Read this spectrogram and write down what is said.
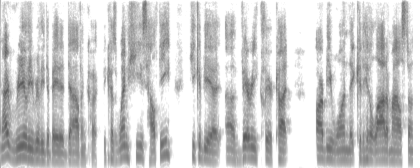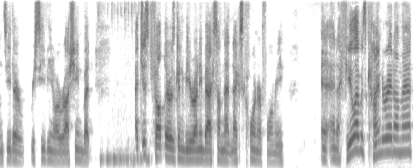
and I really, really debated Dalvin Cook because when he's healthy, he could be a, a very clear cut RB1 that could hit a lot of milestones, either receiving or rushing. But I just felt there was going to be running backs on that next corner for me. And, and I feel I was kind of right on that.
